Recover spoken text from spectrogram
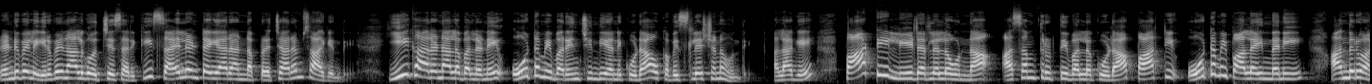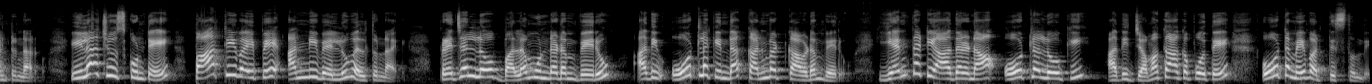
రెండు వేల ఇరవై నాలుగు వచ్చేసరికి సైలెంట్ అయ్యారన్న ప్రచారం సాగింది. ఈ కారణాల వల్లనే ఓటమి వరించింది అని కూడా ఒక విశ్లేషణ ఉంది. అలాగే పార్టీ లీడర్లలో ఉన్న అసంతృప్తి వల్ల కూడా పార్టీ ఓటమి పాలైందని అందరూ అంటున్నారు. ఇలా చూసుకుంటే పార్టీ వైపే అన్ని వేళ్ళు వెళ్తున్నాయి. ప్రజల్లో బలం ఉండడం వేరు అది ఓట్ల కింద కన్వర్ట్ కావడం వేరు. ఎంతటి ఆదరణ ఓట్లలోకి అది జమ కాకపోతే ఓటమే వర్తిస్తుంది.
